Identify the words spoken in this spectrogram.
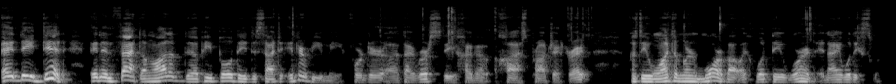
and they did. And in fact, a lot of the people they decided to interview me for their uh, diversity kind of class project, right? Because they wanted to learn more about like what they weren't, and I would. Exp-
